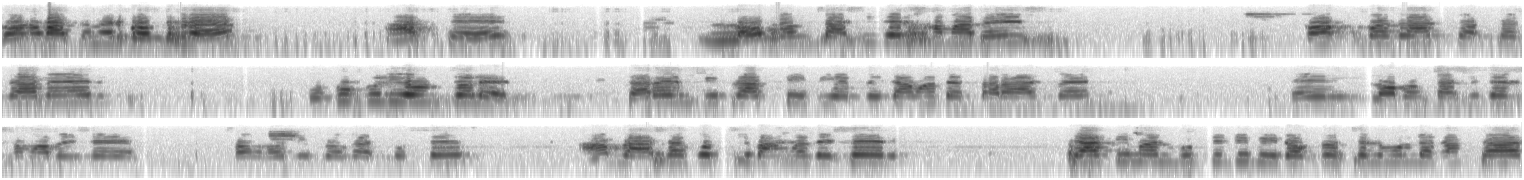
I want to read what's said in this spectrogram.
গণমাধ্যমের বন্ধুরা, আজকে লবণ চাষীদের সমাবেশ কক্সবাজার, চট্টগ্রামের উপকূলীয় অঞ্চলের, যারা এমপি প্রার্থী, বিএনপি জামাতের, তারা আসবেন। এই লবণ চাষীদের সমাবেশে সংহতি প্রকাশ করতে আমরা আশা করছি বাংলাদেশের খ্যাতিমান বুদ্ধিজীবী ডক্টর সেলিমুল্লাহ খান স্যার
